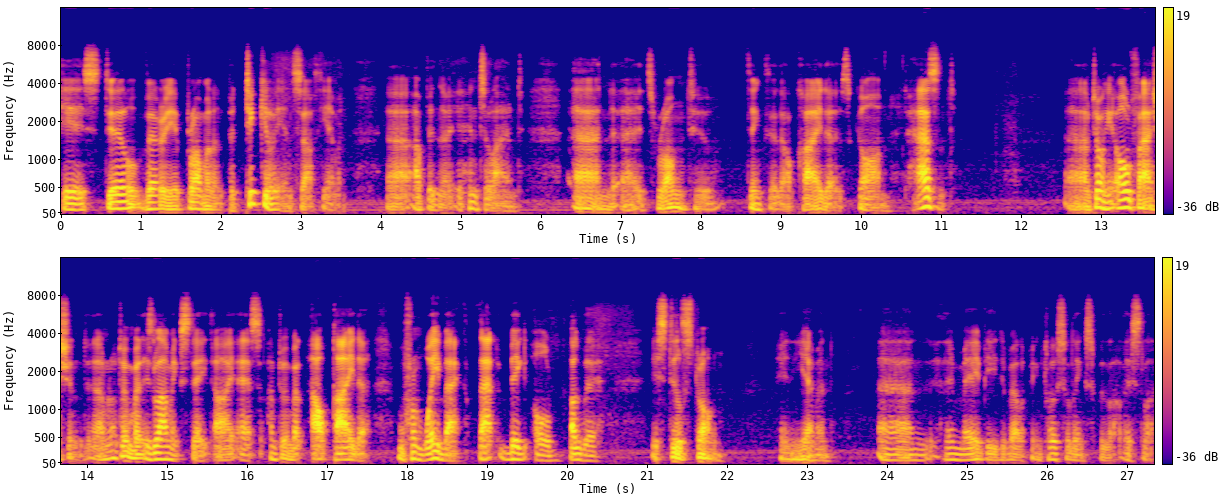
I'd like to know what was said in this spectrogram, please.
is still very prominent, particularly in South Yemen, uh, up in the hinterland. And uh, it's wrong to think that Al Qaeda is gone. It hasn't. Uh, I'm talking old fashioned. I'm not talking about Islamic State, IS. I'm talking about Al Qaeda, from way back, that big old bugbear, is still strong in Yemen. And they may be developing closer links with Al Islah.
